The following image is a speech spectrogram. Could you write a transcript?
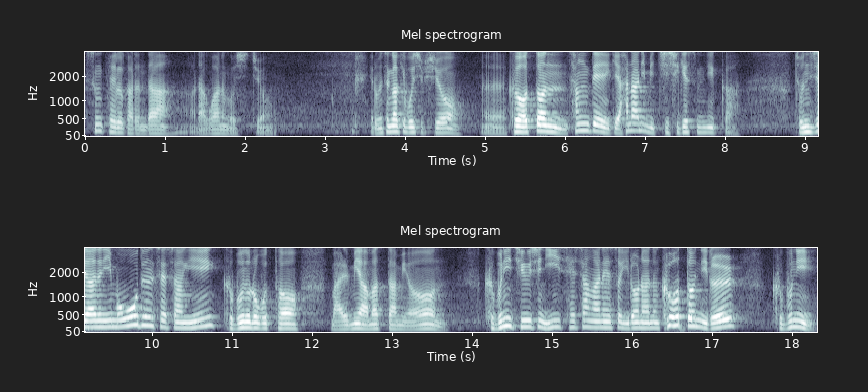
승패를 가른다라고 하는 것이죠. 여러분 생각해 보십시오. 에, 그 어떤 상대에게 하나님이 지시겠습니까? 존재하는 이 모든 세상이 그분으로부터 말미암았다면 그분이 지으신 이 세상 안에서 일어나는 그 어떤 일을 그분이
